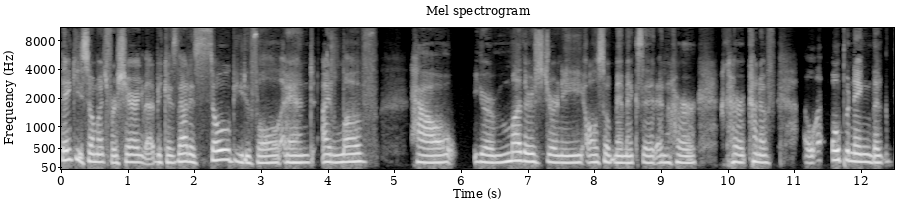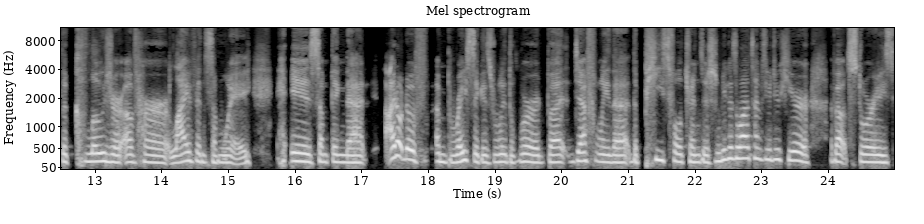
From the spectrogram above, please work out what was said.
thank you so much for sharing that because that is so beautiful and i love how your mother's journey also mimics it and her her kind of opening the the closure of her life in some way is something that I don't know if embracing is really the word, but definitely the the peaceful transition because a lot of times you do hear about stories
